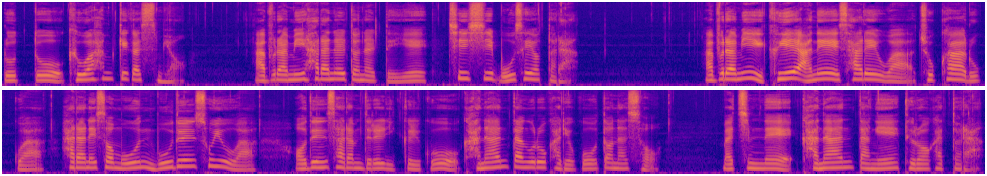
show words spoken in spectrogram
롯도 그와 함께 갔으며 아브람이 하란을 떠날 때에 75세였더라. 아브람이 그의 아내 사레와 조카 롯과 하란에서 모은 모든 소유와 얻은 사람들을 이끌고 가나안 땅으로 가려고 떠나서 마침내 가나안 땅에 들어갔더라.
